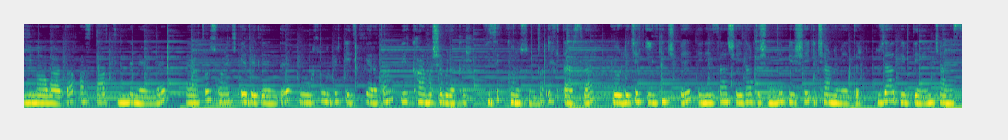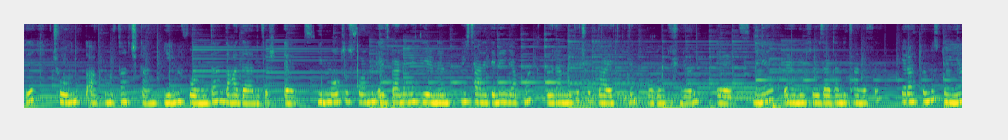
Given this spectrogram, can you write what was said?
imalarda asla silinemeyen ve hayatın sonraki evrelerinde uğursuz bir etki yaratan bir karmaşa bırakır. Fizik konusunda ilk dersler görülecek ilginç ve deneysel şeyler dışında bir şey içermemelidir. Güzel bir deneyin kendisi çoğunlukla aklımızdan çıkan 20 formülden daha değerlidir. Evet, 20-30 formül ezberlemek yerine bir tane deney yapmak öğrenmede çok daha etkili olduğunu düşünüyorum. Evet, yine beğendiğim sözlerden bir tanesi. Yarattığımız dünya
